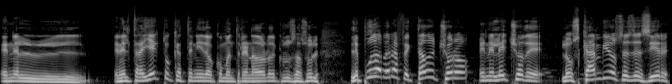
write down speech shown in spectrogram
en el en el trayecto que ha tenido como entrenador de Cruz Azul. ¿Le pudo haber afectado Choro en el hecho de los cambios? Es decir,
